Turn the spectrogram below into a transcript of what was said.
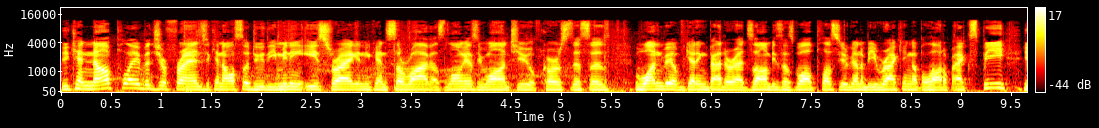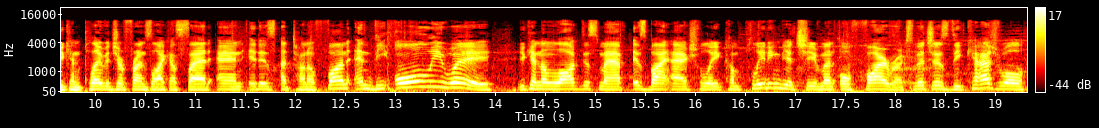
you can now play with your friends, you can also do the mini easter egg, and you can survive as long as you want to. Of course, this is one way of getting better at zombies as well, plus you're gonna be racking up a lot of XP. You can play with your friends like I said, and it is a ton of fun, and the only way you can unlock this map is by actually completing the achievement of Fireworks, which is the casual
